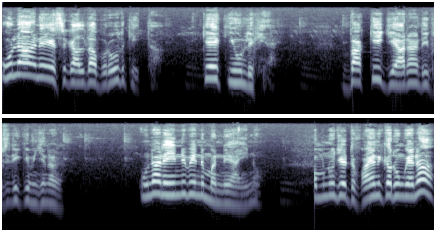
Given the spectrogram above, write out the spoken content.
ਉਹਨਾਂ ਨੇ ਇਸ ਗੱਲ ਦਾ ਵਿਰੋਧ ਕੀਤਾ ਕਿ ਇਹ ਕਿਉਂ ਲਿਖਿਆ ਹੈ? ਬਾਕੀ 11 ਡਿਪਟੀ ਕਮਿਸ਼ਨਰ, ਉਹਨਾਂ ਨੇ ਇਹਨੂੰ ਵੀ ਨਹੀਂ ਮੰਨਿਆ ਇਹਨੂੰ। ਨੂੰ ਜੇ ਡਿਫਾਈਨ ਕਰੂੰਗੇ ਨਾ,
